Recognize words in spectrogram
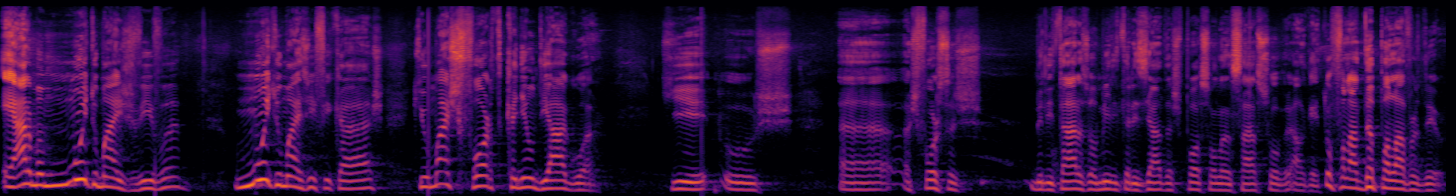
é arma muito mais viva, muito mais eficaz que o mais forte canhão de água que os, uh, as forças militares ou militarizadas possam lançar sobre alguém. Estou a falar da palavra de Deus.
